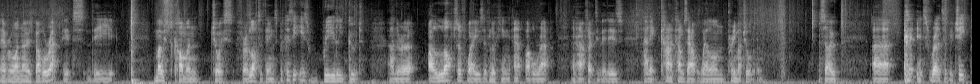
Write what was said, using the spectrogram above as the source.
Everyone knows bubble wrap. It's the most common choice for a lot of things because it is really good. And there are a lot of ways of looking at bubble wrap and how effective it is, and it kind of comes out well on pretty much all of them. So uh, it's relatively cheap,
